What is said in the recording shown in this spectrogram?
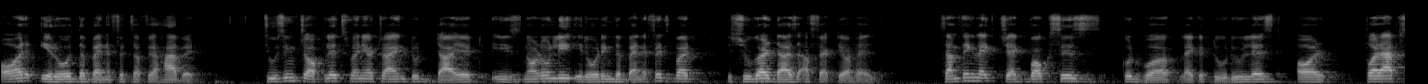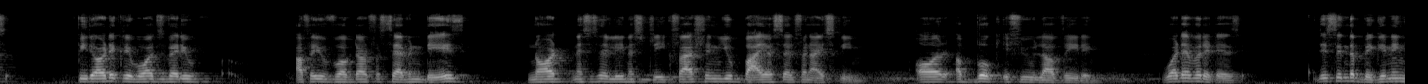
or erode the benefits of your habit. Choosing chocolates when you're trying to diet is not only eroding the benefits but the sugar does affect your health. Something like check boxes could work like a to-do list or perhaps periodic rewards where you after you've worked out for 7 days not necessarily in a streak fashion you buy yourself an ice cream or a book if you love reading whatever it is this in the beginning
